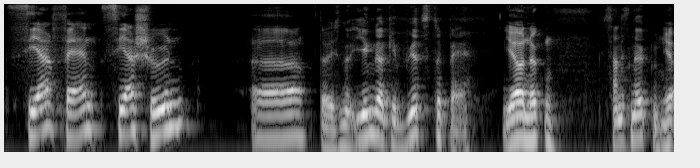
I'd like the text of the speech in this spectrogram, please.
Sehr fein. Sehr schön. Äh, Da ist noch irgendein Gewürz dabei. ja, Nöcken. Sind es Nöcken? Ja.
